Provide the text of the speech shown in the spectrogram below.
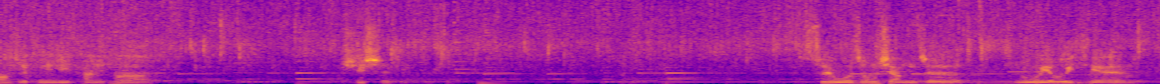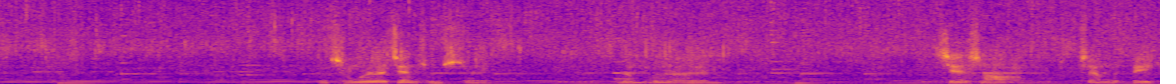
导致工地坍塌去世。所以我总想着，如果有一天我成为了建筑师，能不能减少这样的悲剧？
